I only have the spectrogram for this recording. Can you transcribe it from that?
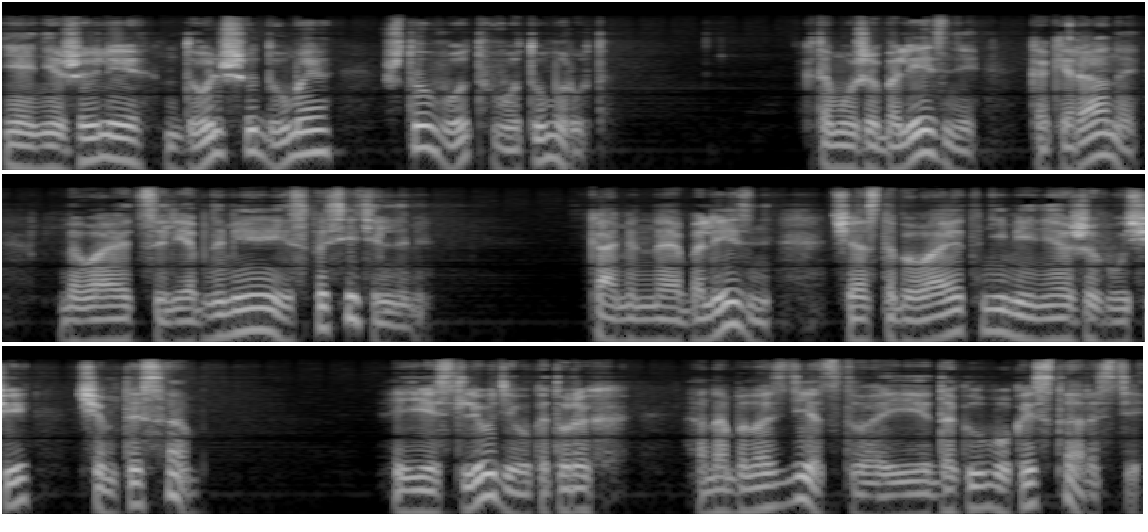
и они жили дольше, думая, что вот-вот умрут. К тому же болезни, как и раны, бывают целебными и спасительными. Каменная болезнь часто бывает не менее живучей, чем ты сам. Есть люди, у которых она была с детства и до глубокой старости.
